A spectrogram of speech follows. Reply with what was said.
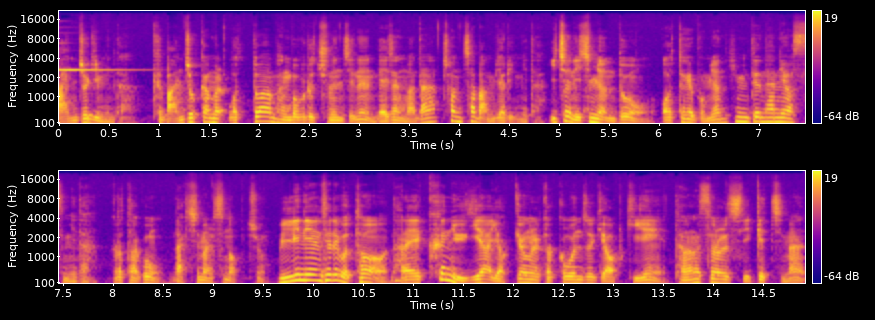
만족입니다. 그 만족감을 어떠한 방법으로 주는지는 매장마다 천차만별입니다. 2020년도 어떻게 보면 힘든 한 해였습니다. 그렇다고 낙심할 순 없죠. 밀리니언 세대부터 나라의 큰 위기와 역경을 겪어본 적이 없기에 당황스러울 수 있겠지만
